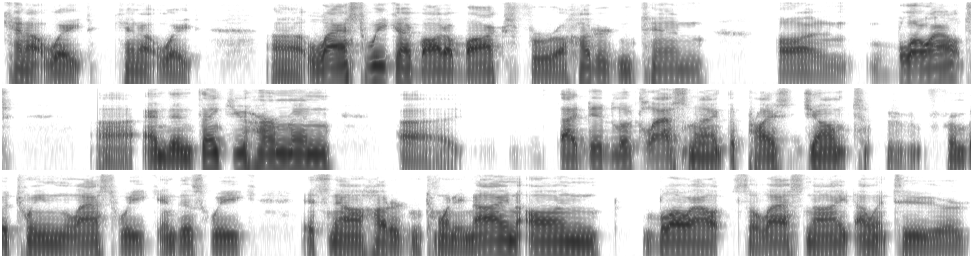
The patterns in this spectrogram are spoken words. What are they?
Cannot wait. Cannot wait. Uh, last week I bought a box for 110 on blowout, uh, and then thank you, Herman. Uh, I did look last night. The price jumped from between last week and this week. It's now 129 on blowout. So last night I went to, or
